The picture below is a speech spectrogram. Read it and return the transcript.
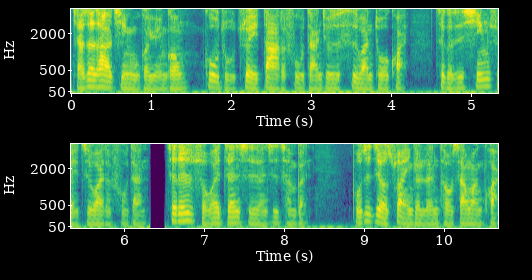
假设他要请五个员工，雇主最大的负担就是四万多块，这个是薪水之外的负担，这都是所谓真实人事成本，不是只有算一个人头三万块，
